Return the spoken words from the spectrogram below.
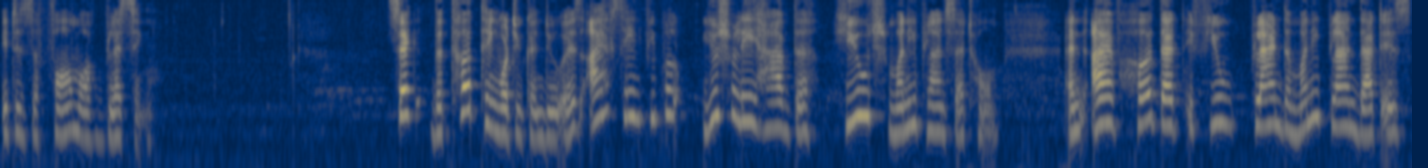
It is a form of blessing. Second, the third thing what you can do is I have seen people usually have the huge money plants at home. And I have heard that if you plant the money plant that is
